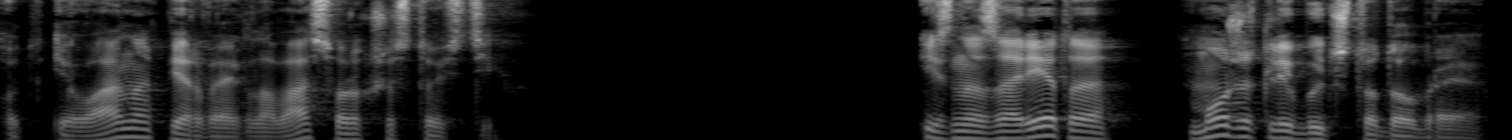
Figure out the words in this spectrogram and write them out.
от Иоанна, 1 глава, 46 стих. «Из Назарета может ли быть что доброе?»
